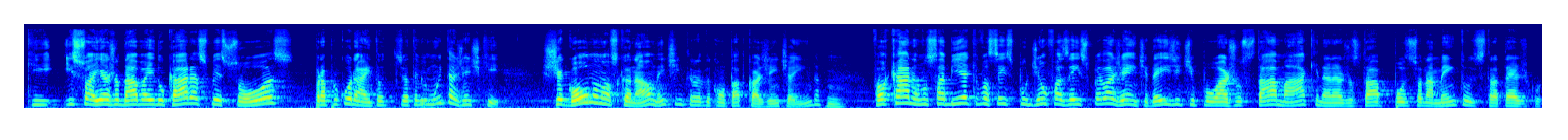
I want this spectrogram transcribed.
que isso aí ajudava a educar as pessoas para procurar. Então já teve muita gente que chegou no nosso canal, nem tinha entrado em contato com a gente ainda. Hum. Falou, cara, eu não sabia que vocês podiam fazer isso pela gente. Desde, tipo, ajustar a máquina, né? Ajustar posicionamento estratégico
